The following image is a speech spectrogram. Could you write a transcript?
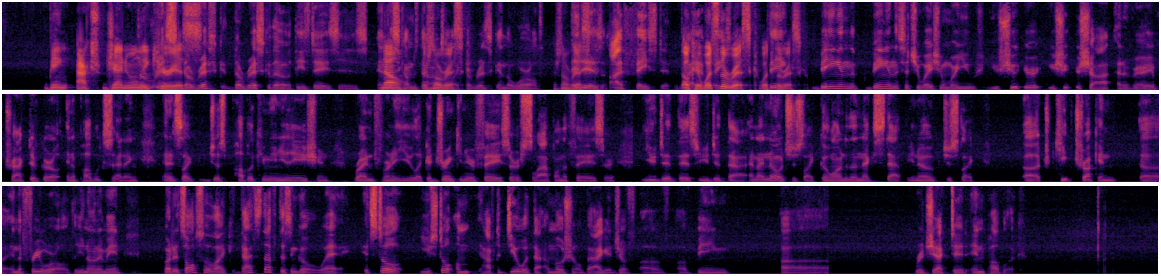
being act- genuinely the risk, curious. The risk, the risk though these days is, and No, this comes down there's no to risk. like the risk in the world. There's no risk. It is. I've faced it. Okay, what's the it. risk? What's the risk? Being in the being in the situation where you you shoot your you shoot your shot at a very attractive girl in a public setting, and it's like just public humiliation right in front of you, like a drink in your face or a slap on the face, or you did this or you did that. And I know it's just like go on to the next step. You know, just like uh, keep trucking uh, in the free world. You know what I mean? But it's also like that stuff doesn't go away. It's still you still um, have to deal with that emotional baggage of of of being uh, rejected in public.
